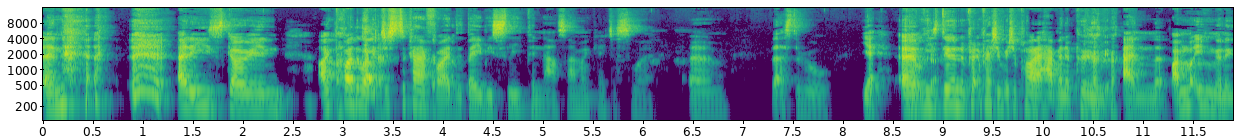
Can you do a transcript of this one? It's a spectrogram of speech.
and and he's going. I, by the way, just to clarify, the baby's sleeping now, so I'm okay to swear. Um, that's the rule. Yeah, um, he's doing the impression of Richard Pryor having a poo, and I'm not even gonna.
